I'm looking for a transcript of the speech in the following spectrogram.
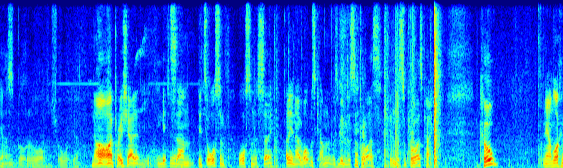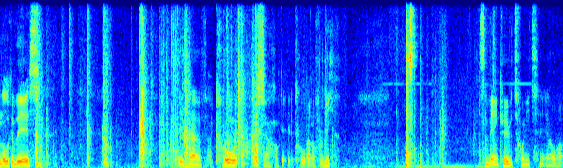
Yeah, I just brought it all. I wasn't sure what you. No, I appreciate it. It's um, it's awesome, awesome to see. I didn't know what was coming. It was a bit of a surprise, bit of a surprise packet. Cool. Now I'm liking the look of this. We have a cool. I'll get you to pull that off with me. It's a Vancouver 2010. I like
